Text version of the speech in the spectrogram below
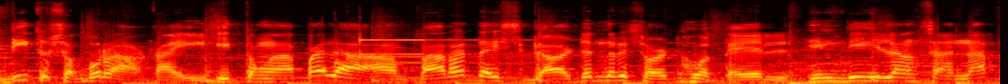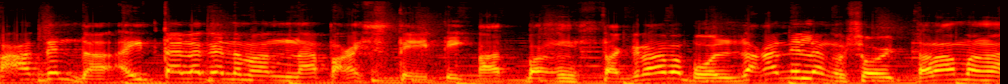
dito sa Boracay. Ito nga pala ang Paradise Garden Resort Hotel. Hindi lang sa napakaganda ay talaga naman napaka-aesthetic at pang Instagrammable na kanilang resort. Tara mga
